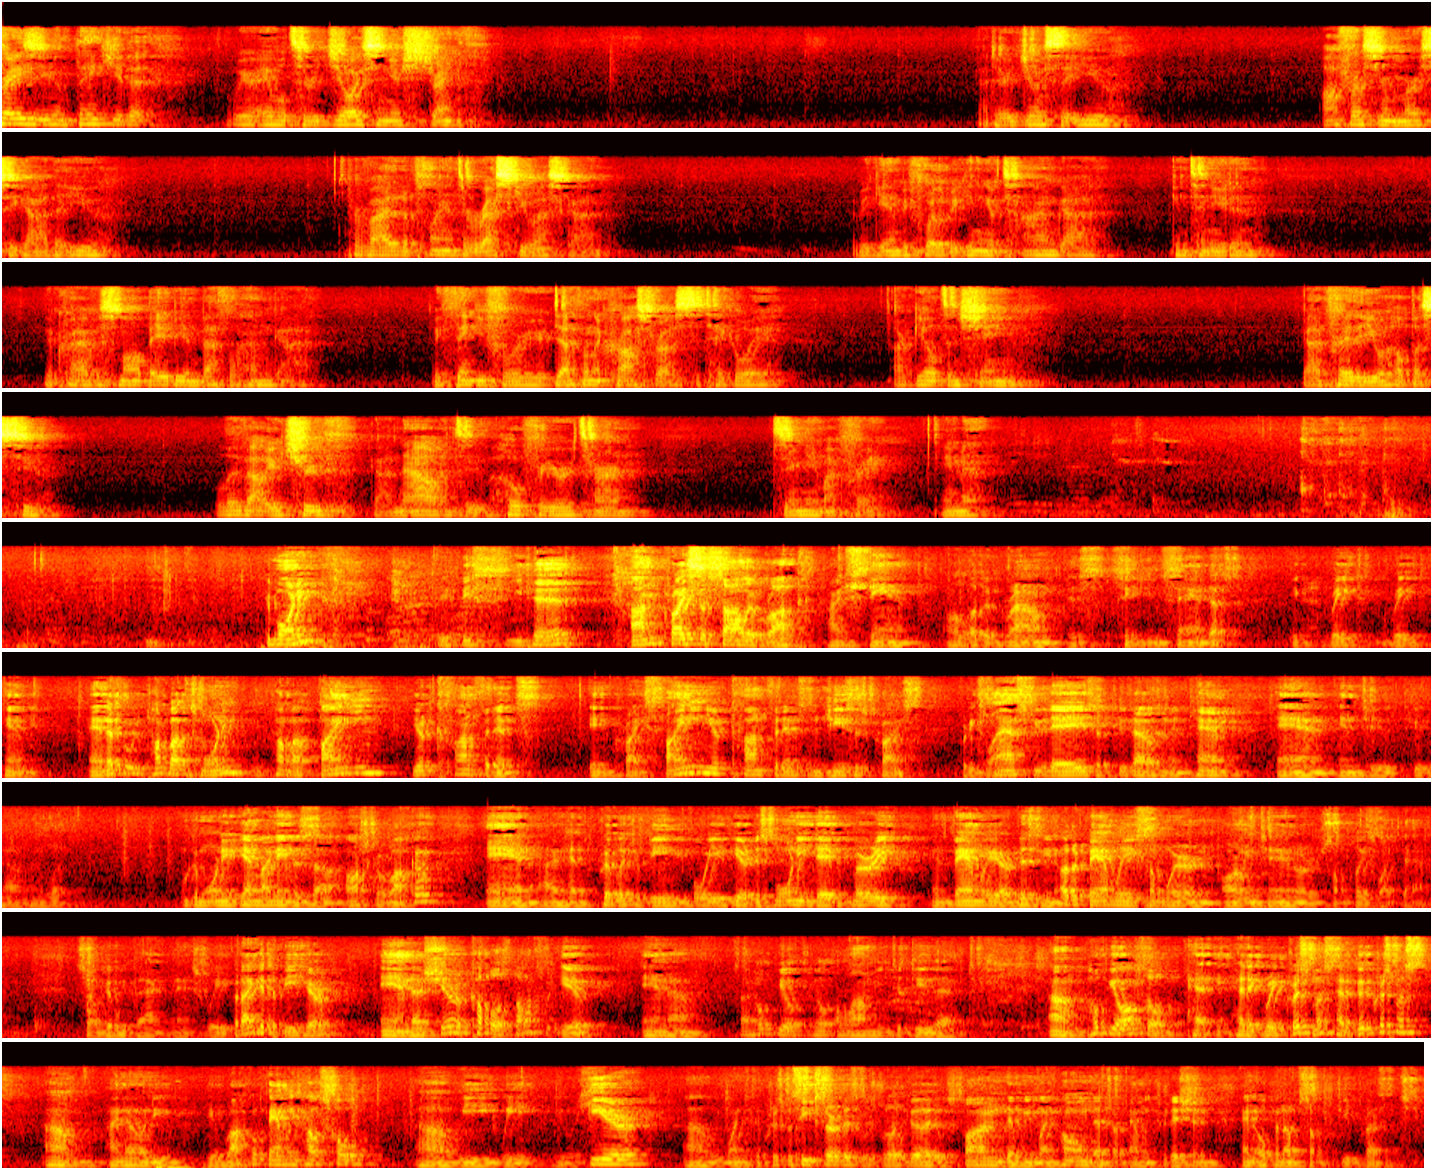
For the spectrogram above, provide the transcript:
praise you and thank you that we are able to rejoice in your strength. God, to rejoice that you offer us your mercy, God, that you provided a plan to rescue us, God. It began before the beginning of time, God, continued in the cry of a small baby in Bethlehem, God. We thank you for your death on the cross for us to take away our guilt and shame. God, I pray that you will help us to live out your truth, God, now and to hope for your return. It's in your name I pray. Amen. Good morning. Please be seated. On Christ the solid rock I stand. All other ground is sinking sand. That's a great, great hymn. And that's what we talk about this morning. We talk about finding your confidence in Christ. Finding your confidence in Jesus Christ for these last few days of 2010 and into 2011. Well, good morning again. My name is uh, Oscar Rocco, and I have the privilege of being before you here this morning. David Murray and family are visiting other families somewhere in Arlington or someplace like that. So he'll be back next week. But I get to be here and uh, share a couple of thoughts with you, and uh, so I hope you'll, you'll allow me to do that. Um, hope you also had, had a great Christmas, had a good Christmas. Um, I know in the, the Rocco family household, uh, we, we, we were here. Uh, we went to the Christmas Eve service. It was really good. It was fun. Then we went home. That's our family tradition, and open up some few presents.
